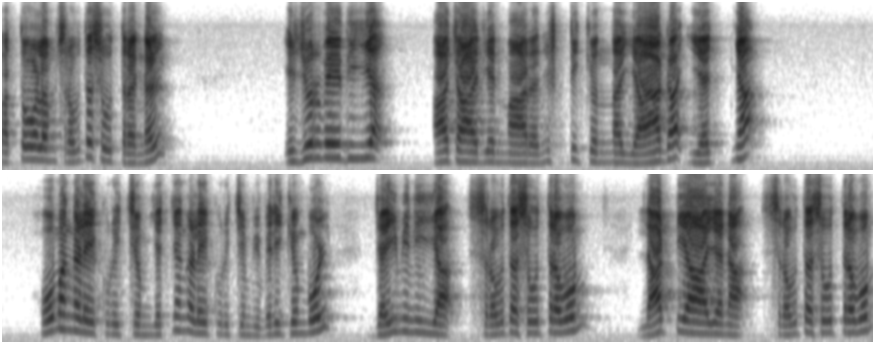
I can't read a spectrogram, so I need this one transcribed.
പത്തോളം ശ്രൗതസൂത്രങ്ങൾ യജുർവേദീയ ആചാര്യന്മാർ അനുഷ്ഠിക്കുന്ന യാഗ യജ്ഞ ഹോമങ്ങളെക്കുറിച്ചും യജ്ഞങ്ങളെക്കുറിച്ചും വിവരിക്കുമ്പോൾ ജൈമിനീയ ശ്രൗതസൂത്രവും ലാട്യായന ശ്രൗതസൂത്രവും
